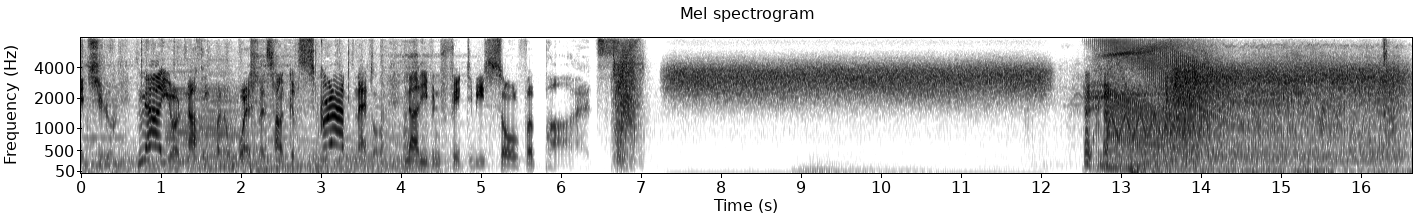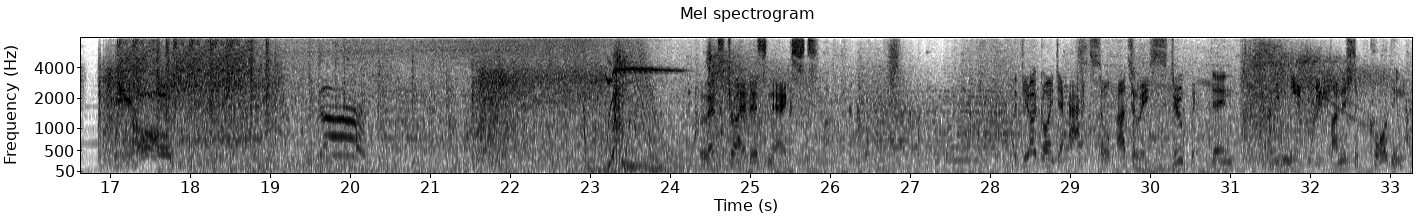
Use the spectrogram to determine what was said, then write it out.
At you. Now you're nothing but a worthless hunk of scrap metal, not even fit to be sold for parts. Let's try this next. If you're going to act so utterly stupid, then you need to be punished accordingly.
